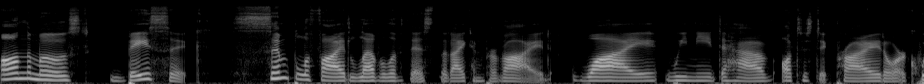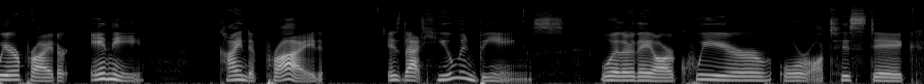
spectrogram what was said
On the most basic simplified level of this that I can provide why we need to have autistic pride or queer pride or any kind of pride is that human beings, whether they are queer or autistic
